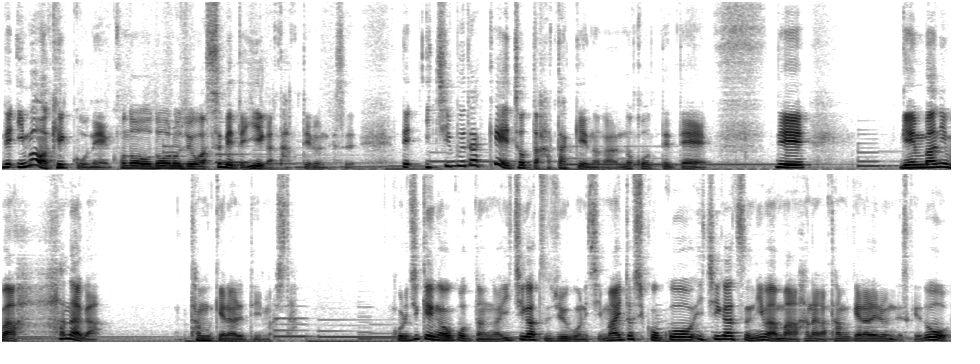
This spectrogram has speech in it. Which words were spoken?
で今は結構ねこの道路上は全て家が建ってるんです。で一部だけちょっと畑のが残っててで現場には花が手向けられていました。これ事件が起こったのが1月15日毎年ここ1月にはまあ花が手向けられるんですけど、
